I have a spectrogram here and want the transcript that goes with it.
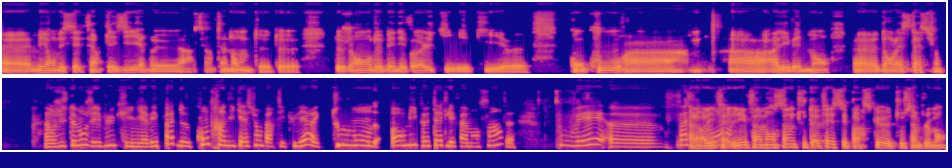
mais on essaie de faire plaisir à un certain nombre de, de, gens, de bénévoles qui, qui concourent à, à, à l'événement dans la station. Alors justement, j'ai vu qu'il n'y avait pas de contre-indication particulière et que tout le monde, hormis peut-être les femmes enceintes, pouvait euh, facilement... Alors les, femmes enceintes, tout à fait, c'est parce que tout simplement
